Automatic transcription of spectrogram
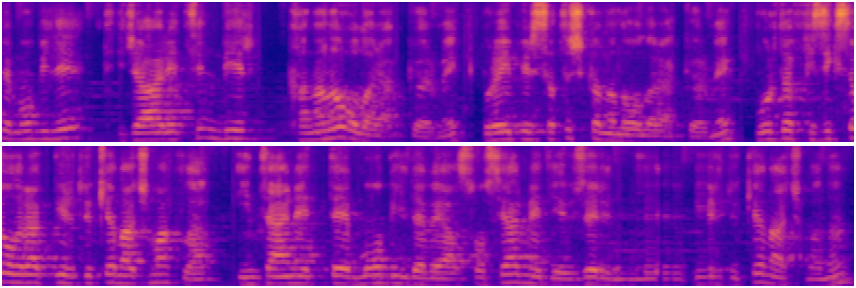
ve mobili ticaretin bir kanalı olarak görmek, burayı bir satış kanalı olarak görmek, burada fiziksel olarak bir dükkan açmakla internette, mobilde veya sosyal medya üzerinde bir dükkan açmanın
